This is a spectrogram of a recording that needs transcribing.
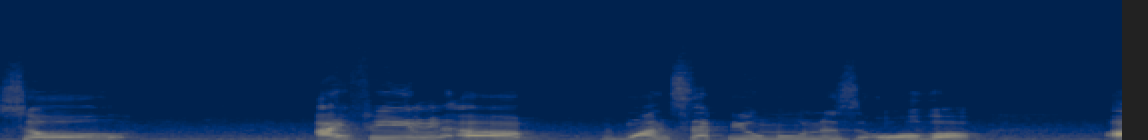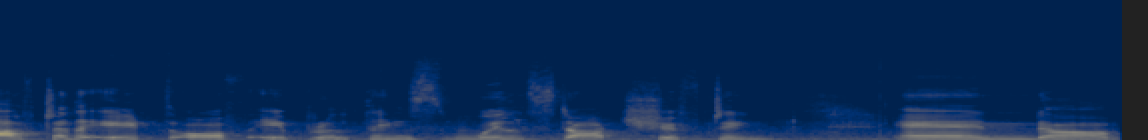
So i feel uh, once that new moon is over after the 8th of April, things will start shifting. And uh,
